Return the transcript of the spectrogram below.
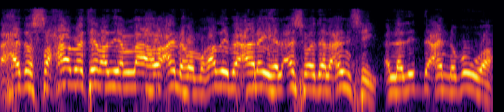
أحد الصحابة رضي الله عنهم غضب عليه الأسود العنسي الذي ادعى النبوة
